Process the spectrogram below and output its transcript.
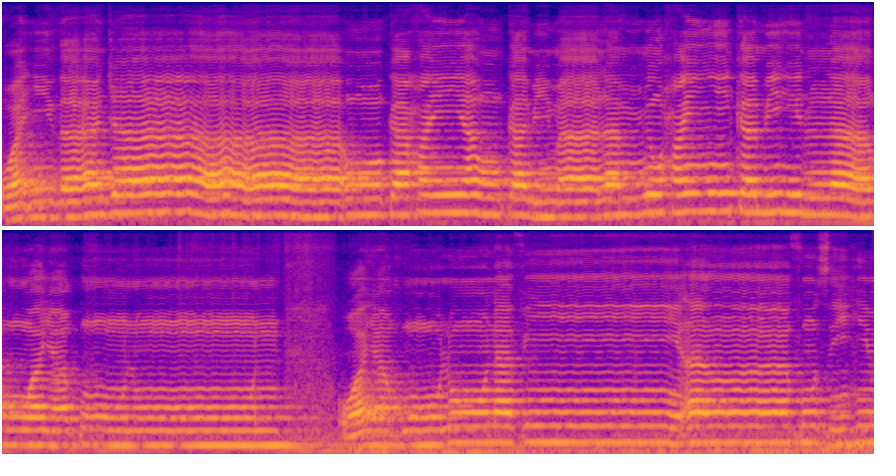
وإذا جاءوك حيوك بما لم يحيك به الله ويقولون ويقولون في أنفسهم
